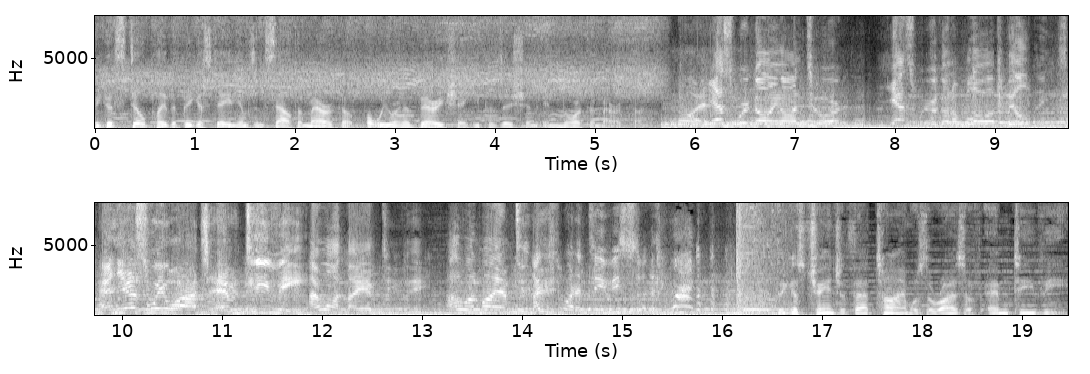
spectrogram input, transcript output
We could still play the biggest stadiums in South America, but we were in a very shaky position in North America. Boy, yes, we're going on tour. Yes, we were going to blow up buildings. And yes, we watch MTV. I want my MTV. I want my MTV. I just want a TV set. The biggest change at that time was the rise of MTV.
